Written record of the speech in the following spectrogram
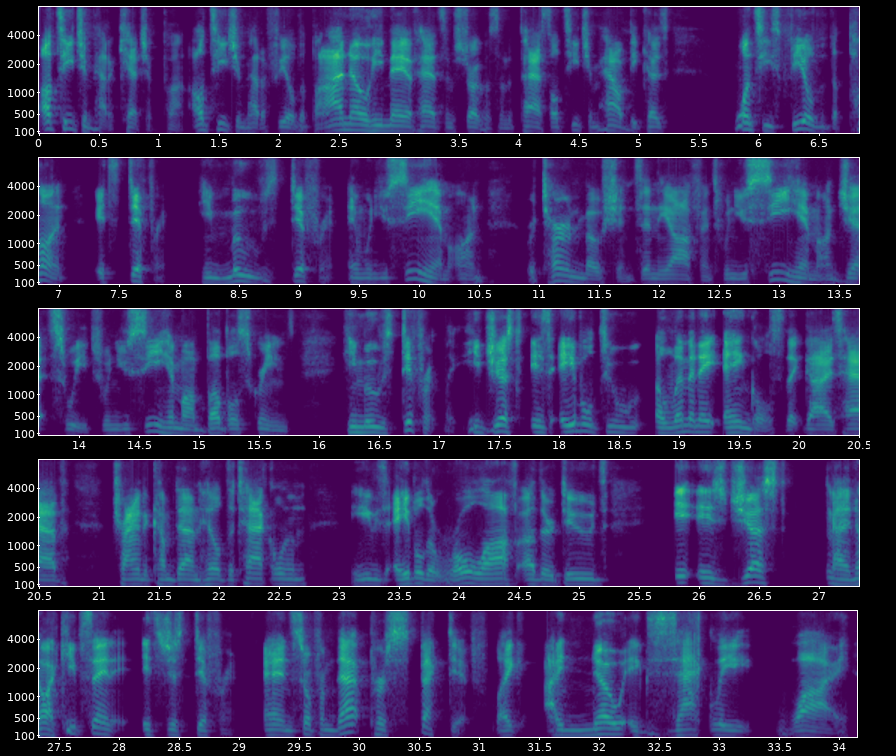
I'll teach him how to catch a punt. I'll teach him how to field a punt. I know he may have had some struggles in the past. I'll teach him how because once he's fielded the punt, it's different. He moves different. And when you see him on return motions in the offense, when you see him on jet sweeps, when you see him on bubble screens, he moves differently. He just is able to eliminate angles that guys have trying to come downhill to tackle him. He's able to roll off other dudes. It is just, I know I keep saying it, it's just different. And so, from that perspective, like I know exactly why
